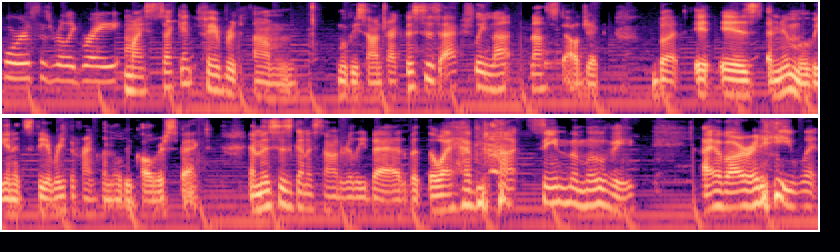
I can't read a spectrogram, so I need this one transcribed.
chorus is really great My second favorite um, movie soundtrack. This is actually not nostalgic, but it is a new movie, and it's the Aretha Franklin movie called Respect. And this is gonna sound really bad, but though I have not seen the movie, I have already went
